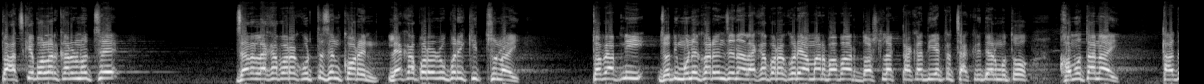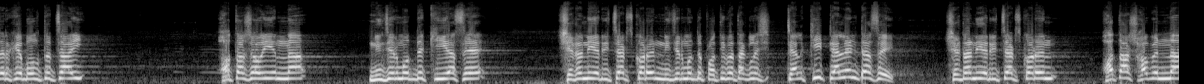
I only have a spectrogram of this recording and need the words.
তো আজকে বলার কারণ হচ্ছে, যারা লেখাপড়া করতেছেন, করেন। লেখাপড়ার উপরে কিচ্ছু নাই। তবে আপনি যদি মনে করেন যে না, লেখাপড়া করে আমার বাবার দশ লাখ টাকা দিয়ে একটা চাকরি দেওয়ার মতো ক্ষমতা নাই, তাদেরকে বলতে চাই, হতাশা হইয়েন না। নিজের মধ্যে কি আছে? সেটা নিয়ে রিচার্জ করেন, নিজের মধ্যে প্রতিভা থাকলে কি ট্যালেন্ট আছে, সেটা নিয়ে রিচার্জ করেন, হতাশ হবেন না,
